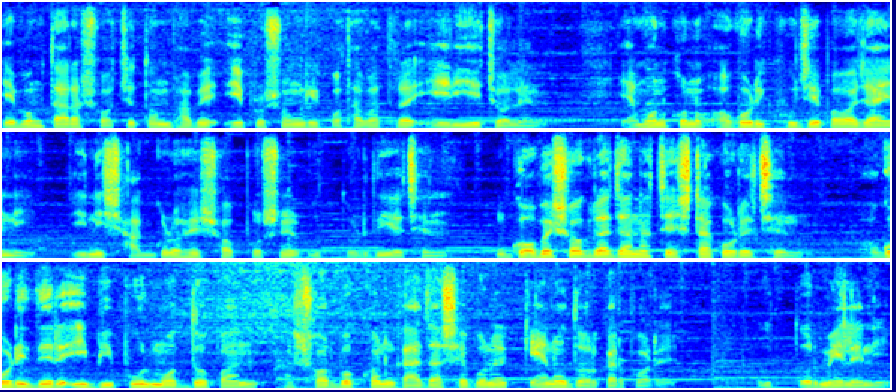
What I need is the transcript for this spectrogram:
এবং তারা সচেতনভাবে এ প্রসঙ্গে কথাবার্তা এড়িয়ে চলেন। এমন কোনো অঘরী খুঁজে পাওয়া যায়নি যিনি সাগ্রহে সব প্রশ্নের উত্তর দিয়েছেন। গবেষকরা জানার চেষ্টা করেছেন। অগরীদের এই বিপুল মদ্যপান আর সর্বক্ষণ গাঁজা সেবনের কেন দরকার পড়ে? উত্তর মেলেনি,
